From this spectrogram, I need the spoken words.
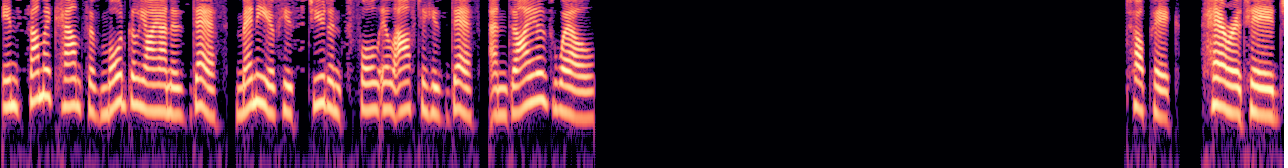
In some accounts of Maudgalyayana's death, many of his students fall ill after his death, and die as well. Heritage.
